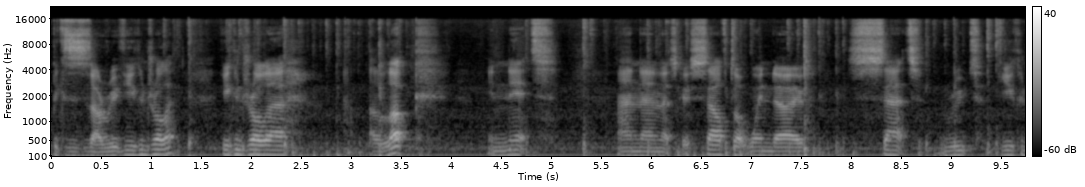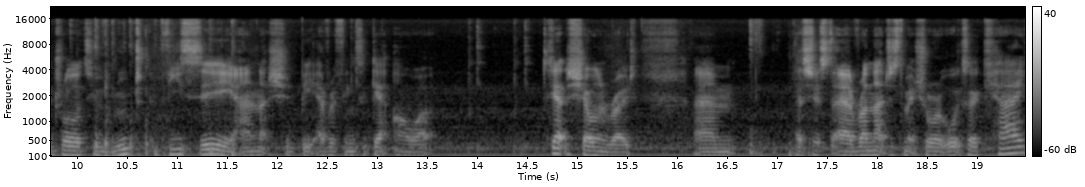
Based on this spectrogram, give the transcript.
because this is our root view controller. View controller alloc init and then let's go self.window set root view controller to root vc and that should be everything to get our to get the show on the road um, let's just uh, run that just to make sure it works okay.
